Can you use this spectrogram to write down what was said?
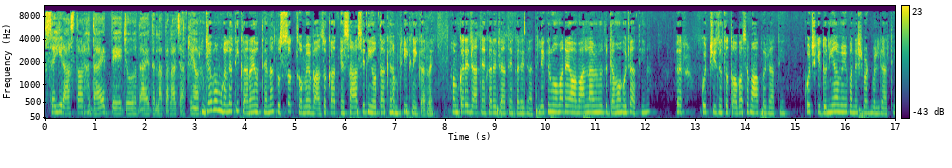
صحیح راستہ اور ہدایت دے جو ہدایت اللہ تعالیٰ چاہتے ہیں اور جب ہم غلطی کر رہے ہوتے ہیں نا، تو اس وقت ہمیں بعض اوقات احساس ہی نہیں ہوتا کہ ہم ٹھیک نہیں کر رہے۔ ہم کرے جاتے ہیں، کرے جاتے ہیں، کرے جاتے ہیں۔ لیکن وہ ہمارے اعمال نامے میں تو جمع ہو جاتی ہے نا۔ پھر کچھ چیزیں تو توبہ سے معاف ہو جاتی ہیں۔ کچھ کی دنیا میں پنشمنٹ مل جاتی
